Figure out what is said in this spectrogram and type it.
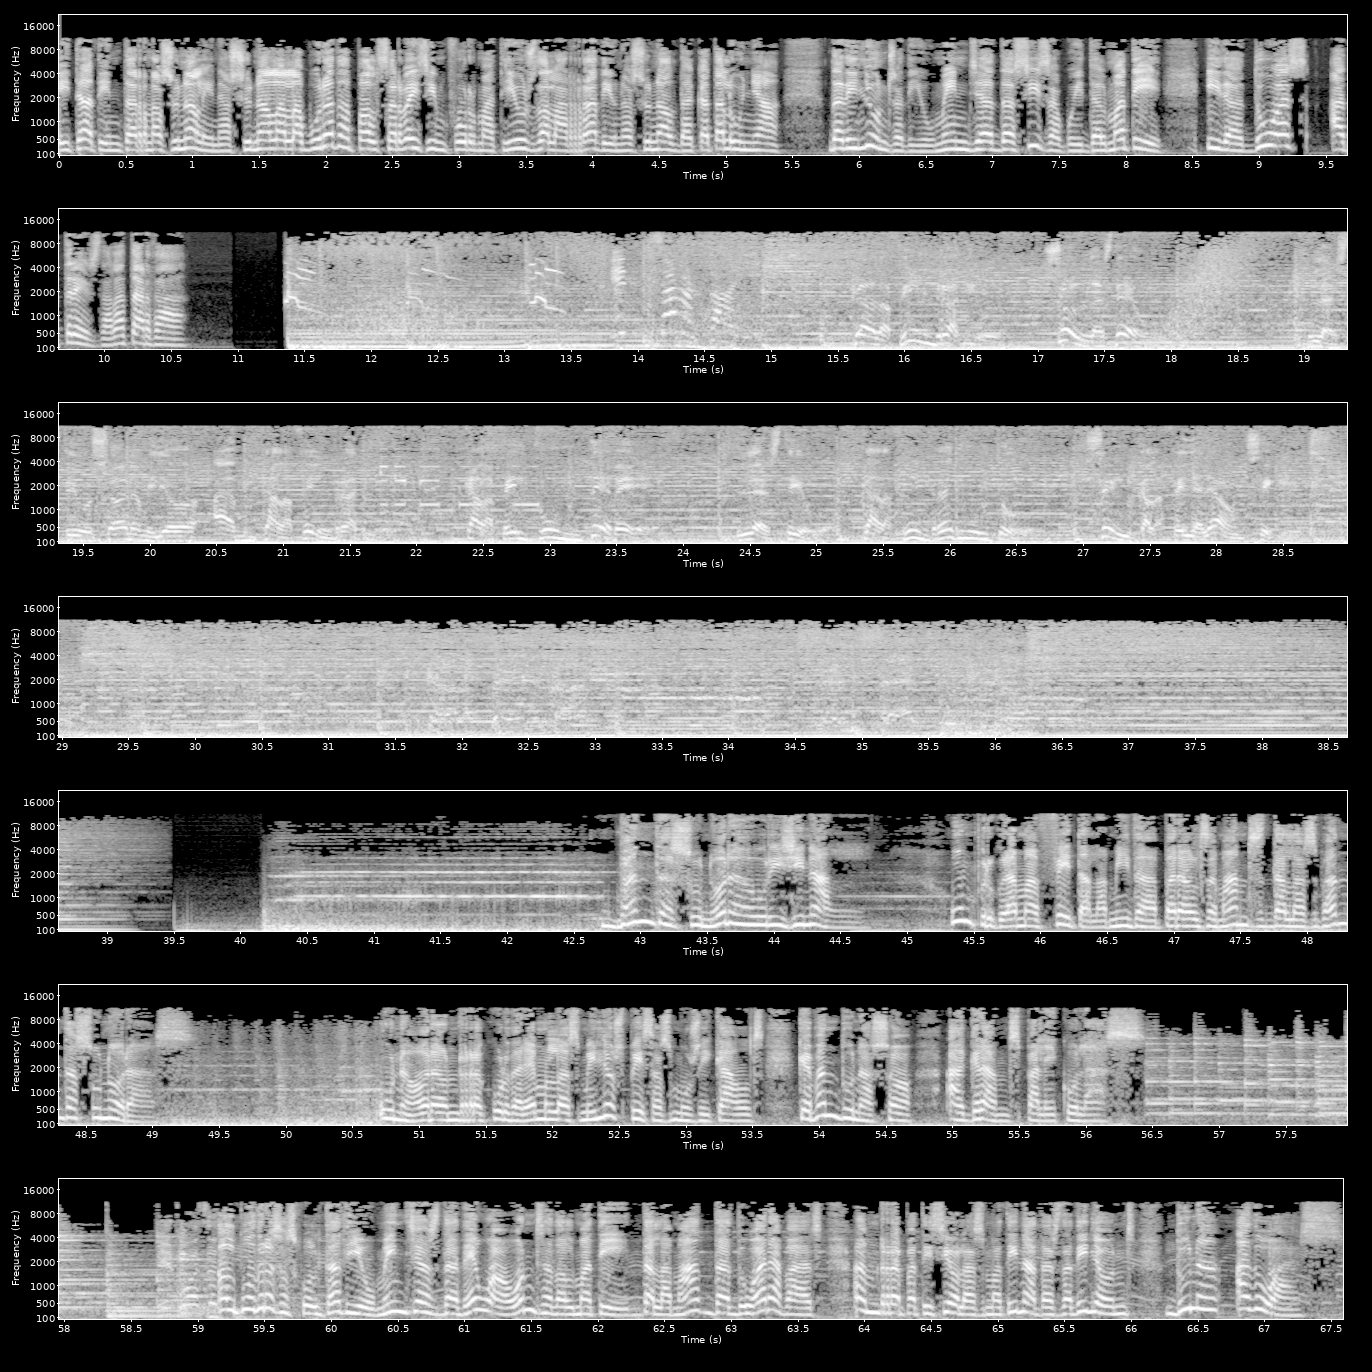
L'actualitat internacional i nacional elaborada pels serveis informatius de la Ràdio Nacional de Catalunya de dilluns a diumenge de 6 a 8 del matí i de 2 a 3 de la tarda. It's summertime. Calafell Ràdio. Són les 10. L'estiu sona millor amb Calafell Ràdio. Calafell.tv. L'estiu, Calafell Ràdio i tu. Sent Calafell allà on siguis. Banda sonora original. Un programa fet a la mida per als amants de les bandes sonores. Una hora on recordarem les millors peces musicals que van donar so a grans pel·lícules. El podràs escoltar diumenges de 10 a 11 del matí, de la mà d'Eduard Abàs, amb repetició les matinades de dilluns d'una a dues.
